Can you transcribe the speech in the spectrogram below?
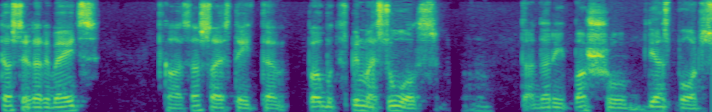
Tas ir arī veids, kā sasaistīt, varbūt tas pirmais solis, tāda arī pašu diasporas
